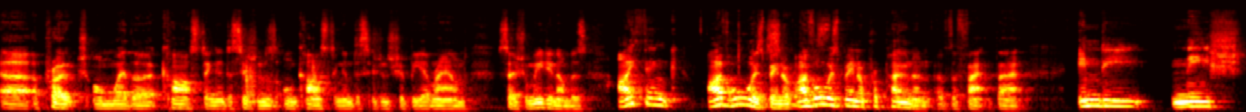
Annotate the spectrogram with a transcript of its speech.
uh, approach on whether casting and decisions on casting and decisions should be around social media numbers, I think I've always been a, I've always been a proponent of the fact that indie niche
